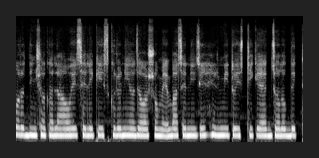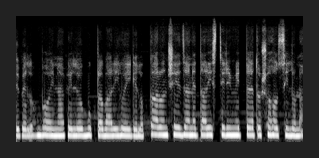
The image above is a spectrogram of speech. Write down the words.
পরের দিন সকালে আওয়ে ছেলেকে স্কুলে নিয়ে যাওয়ার সময় বাসে নিজের মৃত স্ত্রীকে এক ঝলক দেখতে পেল। ভয় না পেলেও বুকটা ভারী হয়ে গেল। কারণ সে জানে তার স্ত্রীর মৃত্যু এত সহজ ছিল না।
